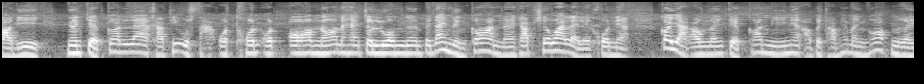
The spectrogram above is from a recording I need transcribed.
ต่อดี เงินเก็บก้อนแรกครับที่อุตสาห์อดทนอดออมเนาะนะฮะจนรวมเงินไปได้ 1 ก้อนนะครับเชื่อว่าหลาย ๆคนเนี่ยก็อยากเอาเงินเก็บก้อนนี้เนี่ยเอาไปทำให้มันงอกเงย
